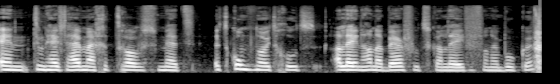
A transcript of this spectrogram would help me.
En toen heeft hij mij getroost met... Het komt nooit goed. Alleen Hannah Barefoots kan leven van haar boeken.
